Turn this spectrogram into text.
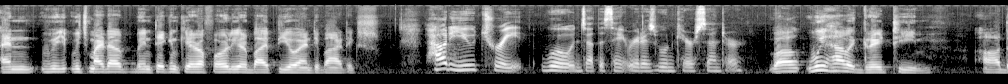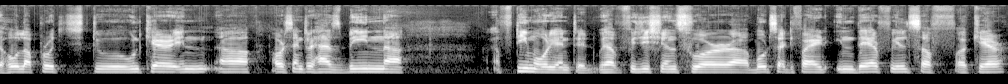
and we, which might have been taken care of earlier by PO antibiotics. How do you treat wounds at the St. Rita's Wound Care Center? Well, we have a great team. Uh, the whole approach to wound care in uh, our center has been uh, team oriented. We have physicians who are uh, board certified in their fields of care,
